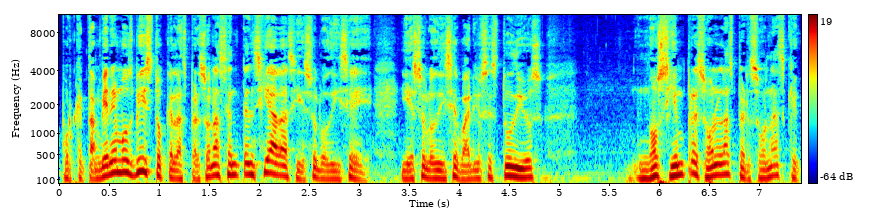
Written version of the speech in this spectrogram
Porque también hemos visto que las personas sentenciadas, y eso lo dice, y eso lo dice varios estudios, no siempre son las personas que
